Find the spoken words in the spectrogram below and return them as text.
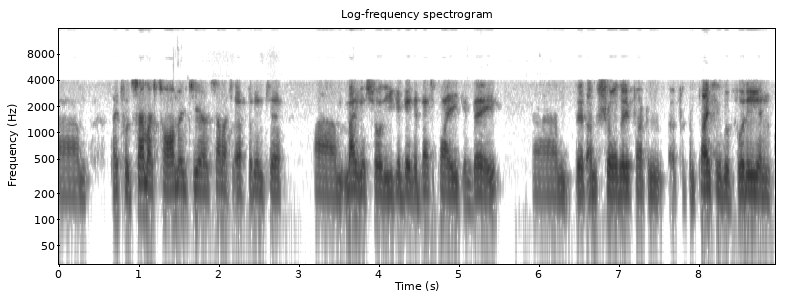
Um, they put so much time into you and so much effort into um, making sure that you can be the best player you can be. Um, that I'm sure that if I can if I can play some good footy and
